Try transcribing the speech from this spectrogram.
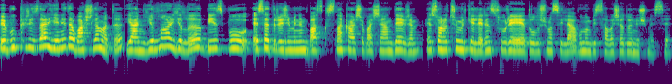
Ve bu krizler yeni de başlamadı. Yani yıllar yılı biz bu Esed rejiminin baskısına karşı başlayan devrim ve sonra tüm ülkelerin Suriye'ye doluşmasıyla bunun bir savaşa dönüşmesi.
